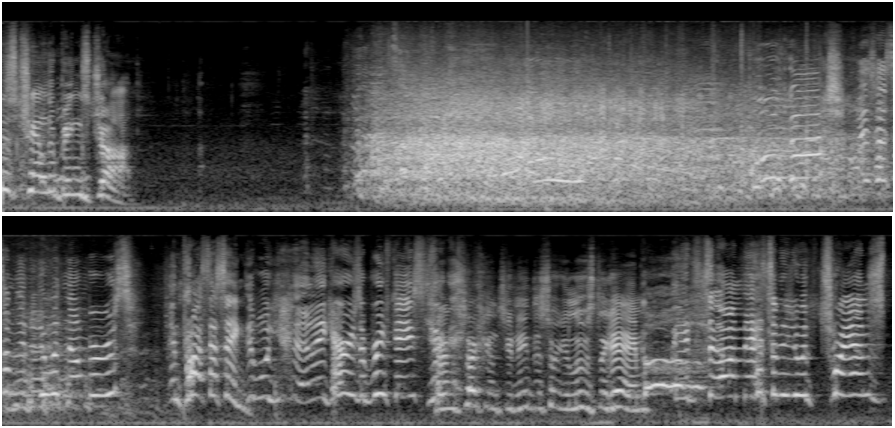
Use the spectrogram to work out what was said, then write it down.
What is Chandler Bing's job? Oh, gosh. This has something to do with numbers and processing. Well, and he carries a briefcase. Ten seconds. You need this or you lose the game. It's, um, it has something to do with trans.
